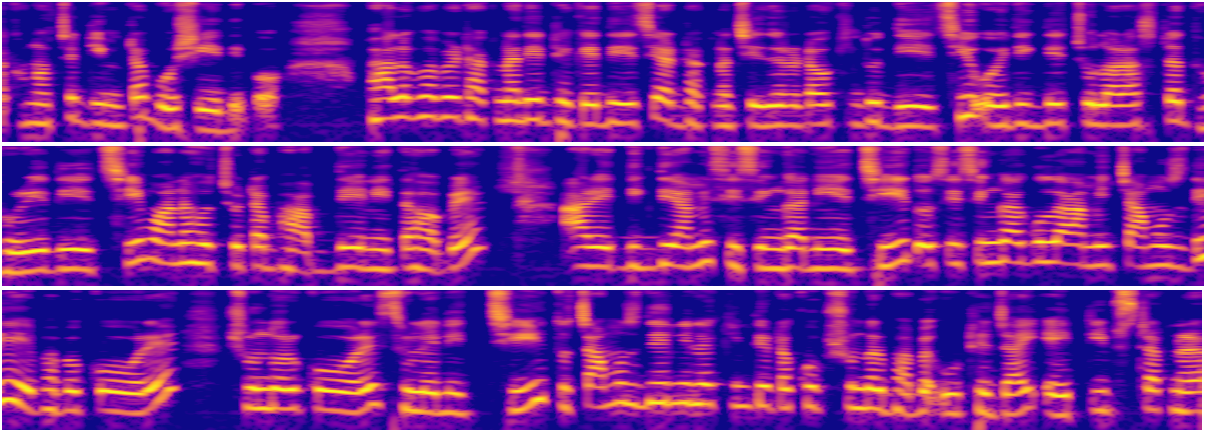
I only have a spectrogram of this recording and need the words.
এখন হচ্ছে ডিমটা বসিয়ে দিব। ভালোভাবে ঢাকনা দিয়ে ঢেকে দিয়েছি আর ঢাকনা ছিদ্রটাও কিন্তু দিয়েছি। ওই দিক দিয়ে চুলা রাসটা ধরিয়ে দিয়েছি। মানে হচ্ছে ওটা ভাপ দিয়ে নিতে হবে। আর এদিক দিয়ে আমি সিসিঙ্গা নিয়েছি। তো সিসিঙ্গাগুলো আমি চামচ দিয়ে এভাবে করে সুন্দর করে সুলে নিচ্ছি। তো চামচ দিয়ে নিলে কিন্তু এটা খুব সুন্দরভাবে উঠে যায়। এই টিপসটা আপনারা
